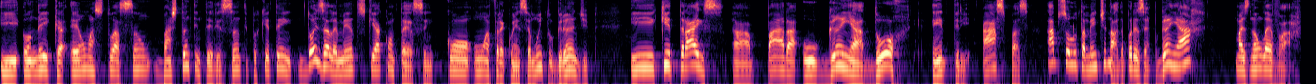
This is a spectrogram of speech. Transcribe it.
E, Oneika, é uma situação bastante interessante porque tem dois elementos que acontecem com uma frequência muito grande e que traz ah, para o ganhador, entre aspas, absolutamente nada. Por exemplo, ganhar, mas não levar.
